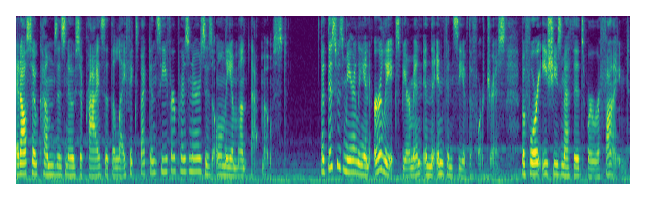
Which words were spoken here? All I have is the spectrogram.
It also comes as no surprise that the life expectancy for prisoners is only a month at most. But this was merely an early experiment in the infancy of the fortress, before Ishii's methods were refined.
